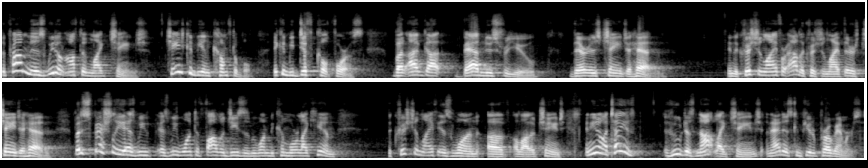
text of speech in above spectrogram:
The problem is, we don't often like change. Change can be uncomfortable, it can be difficult for us. But I've got bad news for you there is change ahead. In the Christian life or out of the Christian life, there's change ahead. But especially as we, as we want to follow Jesus, we want to become more like Him, the Christian life is one of a lot of change. And you know, i tell you who does not like change, and that is computer programmers.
